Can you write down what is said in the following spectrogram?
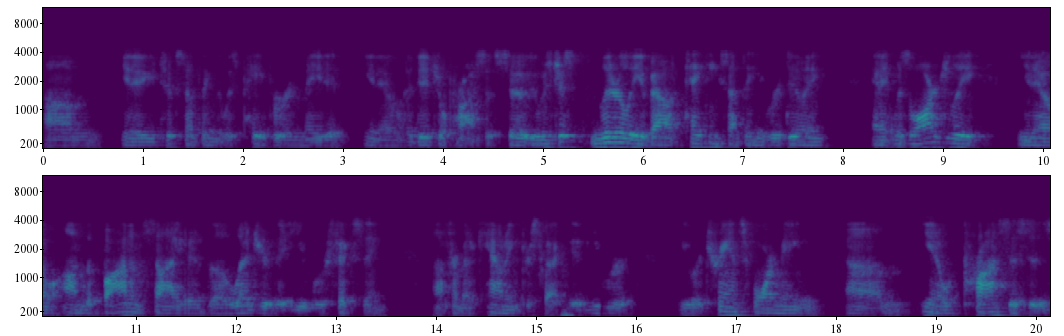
um, you know, you took something that was paper and made it, you know, a digital process. So it was just literally about taking something you were doing, and it was largely, you know, on the bottom side of the ledger that you were fixing uh, from an accounting perspective. You were you were transforming um, you know, processes,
